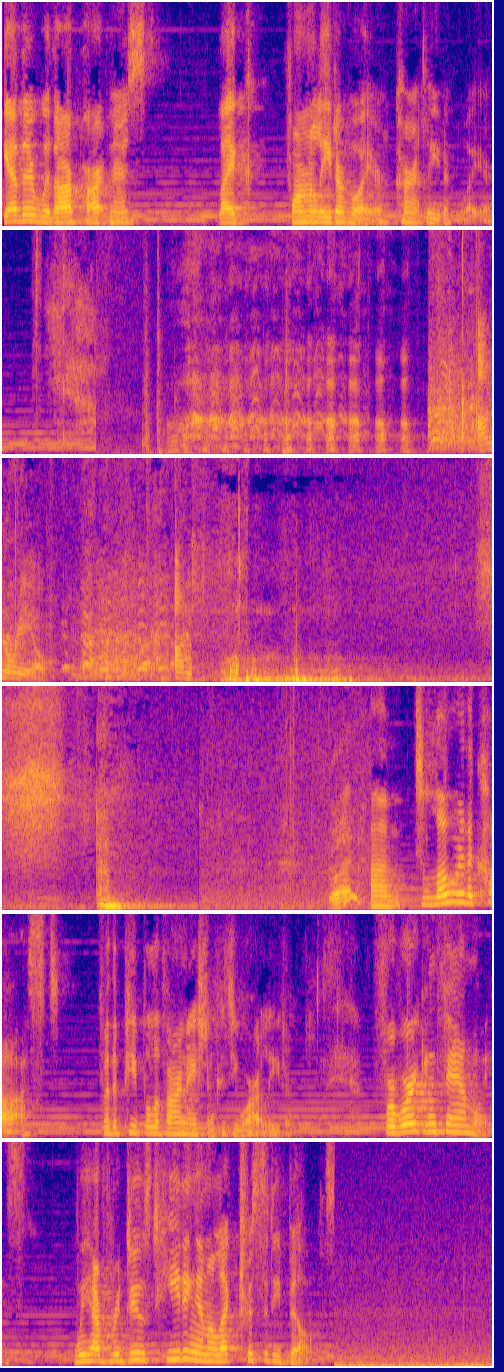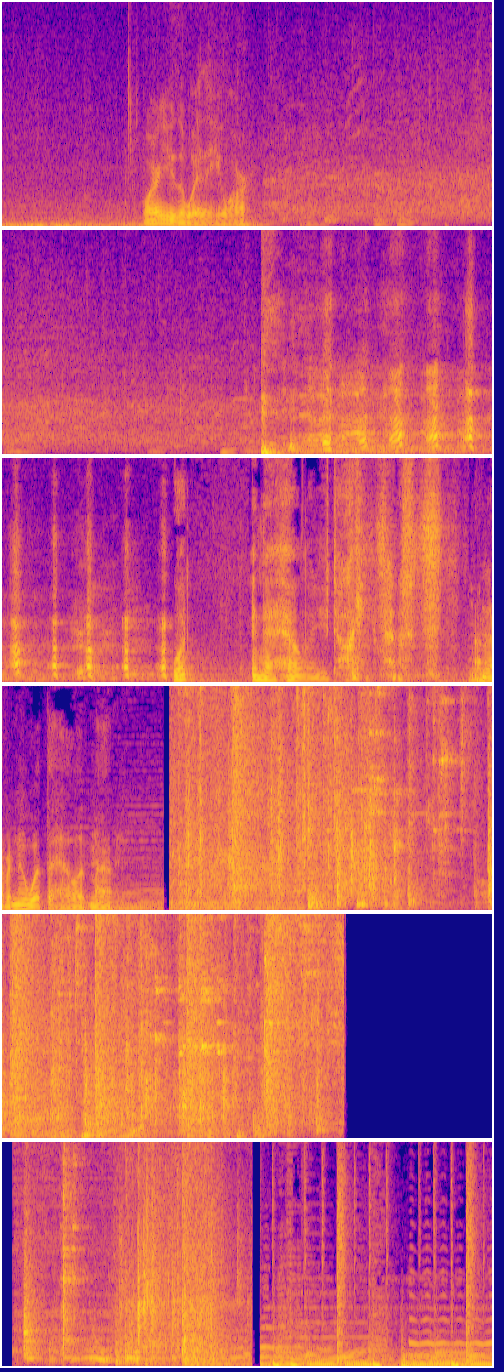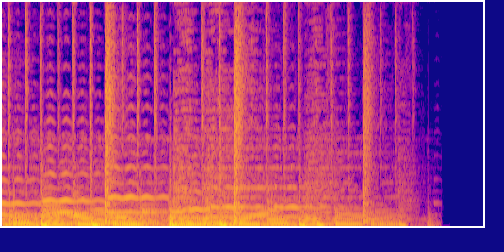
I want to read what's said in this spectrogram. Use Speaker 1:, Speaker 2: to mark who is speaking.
Speaker 1: together with our partners, like former leader Hoyer, current leader Hoyer.
Speaker 2: Unreal. Un-
Speaker 1: um, to lower the cost for the people of our nation, because you are a leader. For working families, we have reduced heating and electricity bills.
Speaker 3: Why are you the way that you are?
Speaker 4: what in the hell are you talking about?
Speaker 5: I never knew what the hell it meant.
